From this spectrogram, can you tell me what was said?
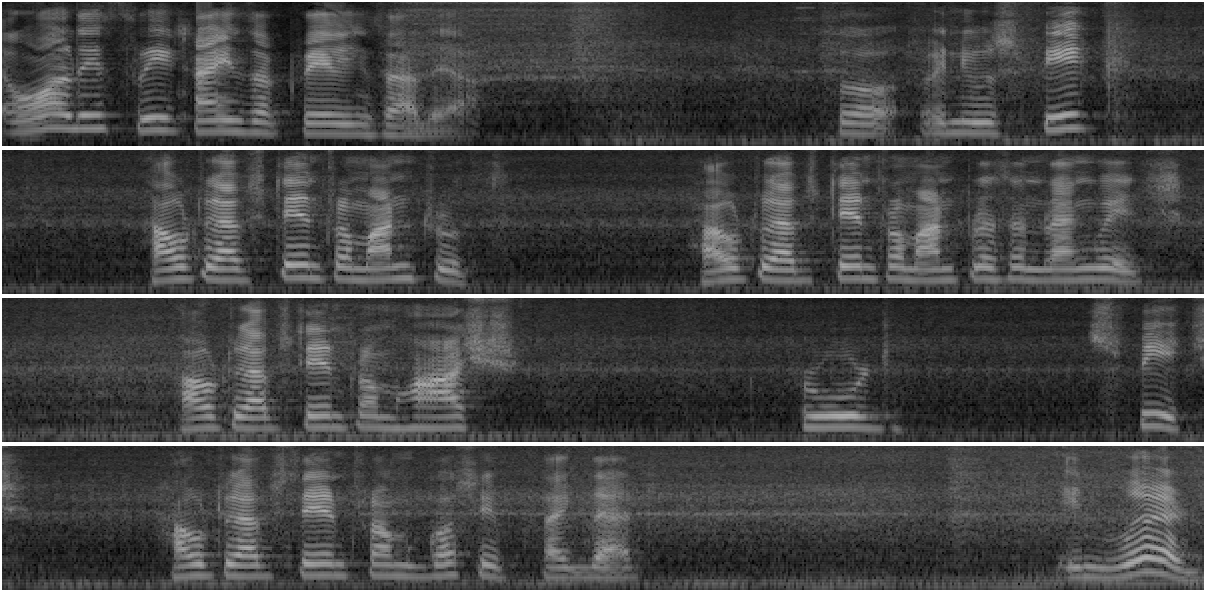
all these three kinds of cravings are there. So, when you speak, how to abstain from untruth, how to abstain from unpleasant language, how to abstain from harsh, rude speech, how to abstain from gossip like that. In words,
